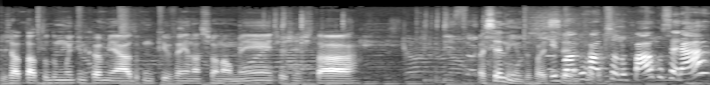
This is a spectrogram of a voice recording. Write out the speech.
Já está tudo muito encaminhado com o que vem nacionalmente, a gente está Vai ser lindo, vai e ser. E Bob Robson no palco, será?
